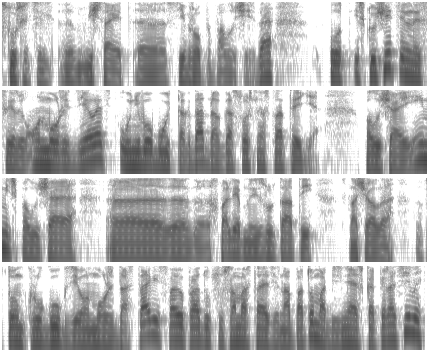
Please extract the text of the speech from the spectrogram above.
слушатель мечтает с Европы получить. Да? Вот исключительные сыры он может делать, у него будет тогда долгосрочная стратегия, получая имидж, получая э, хвалебные результаты сначала в том кругу, где он может доставить свою продукцию самостоятельно, а потом объединяясь кооперативы,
